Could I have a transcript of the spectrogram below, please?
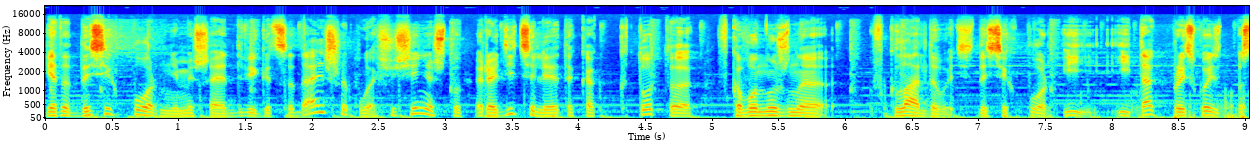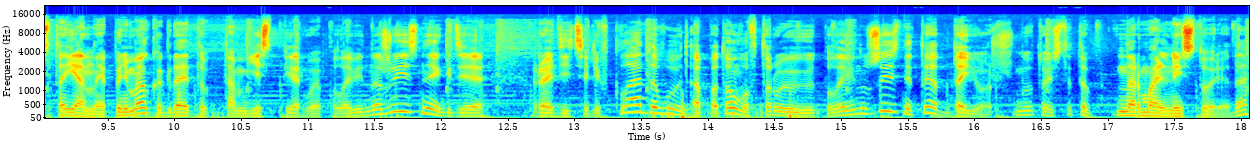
и это до сих пор мне мешает двигаться дальше. Ощущение, что родители это как кто-то, в кого нужно вкладывать до сих пор. И, и так происходит постоянно. Я понимаю, когда это там есть первая половина жизни, где родители вкладывают, а потом во вторую половину жизни ты отдаешь. Ну, то есть это нормальная история, да?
